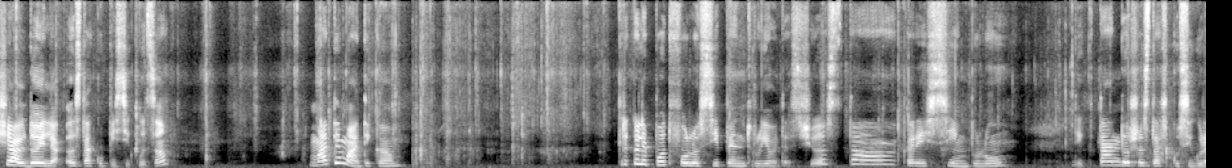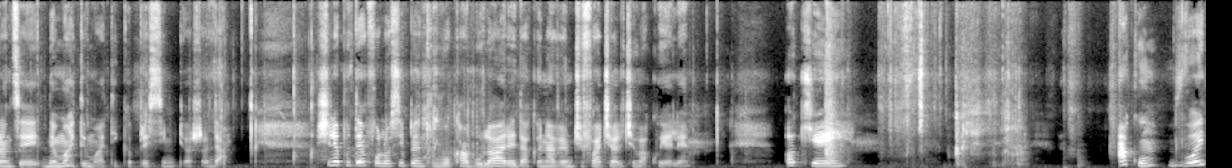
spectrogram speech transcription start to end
Și al doilea, ăsta cu pisicuță. Matematică. Cred că le pot folosi pentru, eu uitați, și ăsta, care e simplu. Dictando și ăsta cu siguranță de matematică, presimt eu așa, da. Și le putem folosi pentru vocabulare dacă nu avem ce face altceva cu ele. Ok. Acum voi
